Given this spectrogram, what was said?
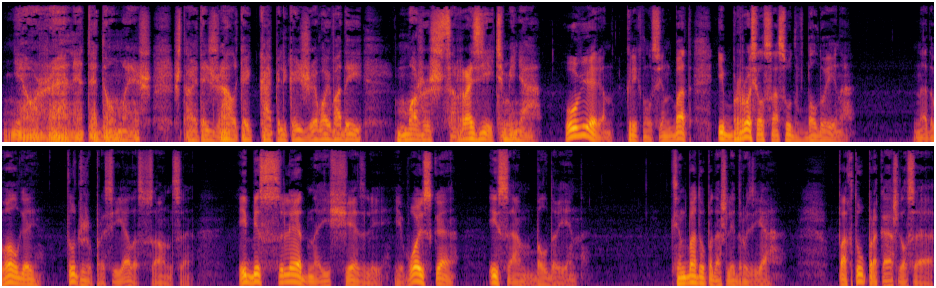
«Неужели ты думаешь, что этой жалкой капелькой живой воды можешь сразить меня?» «Уверен!» — крикнул Синбад и бросил сосуд в Балдуина. Над Волгой тут же просияло солнце, и бесследно исчезли и войско, и сам Балдуин. К Синдбаду подошли друзья. Пахту прокашлялся,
